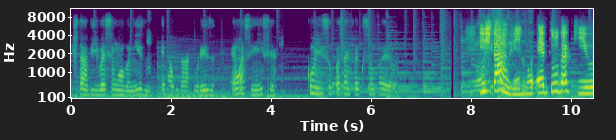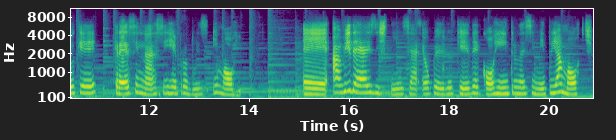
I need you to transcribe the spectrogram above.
Estar vivo é ser um organismo? É algo da natureza? É uma ciência? Com isso, passo a reflexão para ela. Estar vivo é tudo aquilo que cresce, nasce, reproduz e morre. É, a vida é a existência, é o período que decorre entre o nascimento e a morte.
